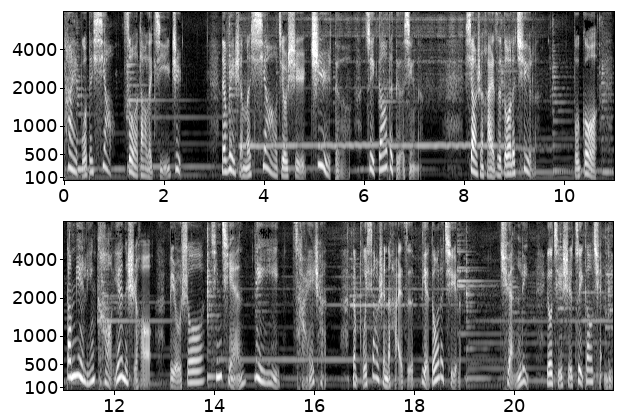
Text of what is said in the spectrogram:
泰伯的孝做到了极致。那为什么孝就是至德最高的德行呢？孝顺孩子多了去了。不过，当面临考验的时候，比如说金钱、利益、财产，那不孝顺的孩子也多了去了。权力，尤其是最高权力，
